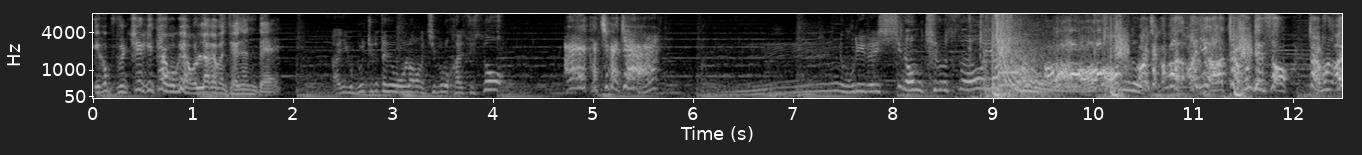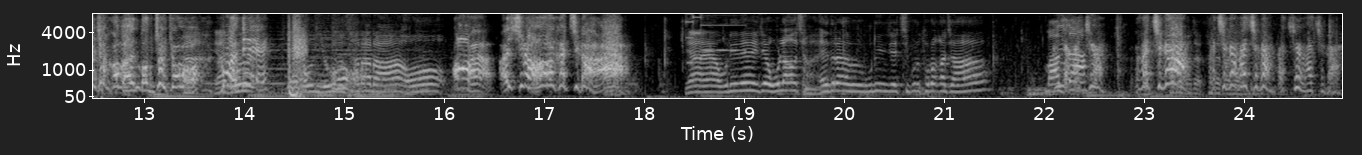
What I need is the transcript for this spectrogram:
이거 불줄기 타고 그냥 올라가면 되는데 아 이거 물줄기 타고 올라가면 집으로 갈 수 있어? 아 같이 가자 음 우리를 실험치로 써. 야. 어, 어 잠깐만 아니야 잘못했어 잘못 아 잠깐만 멈춰줘 야, 야, 그만해 야넌 여기서 어. 살아라. 어. 아, 아 싫어 같이 가 야야 우리는 이제 올라가자. 얘들아 우리 이제 집으로 돌아가자. 맞아. 같이 가 같이 가 같이 가 같이 가 같이 가 같이 가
